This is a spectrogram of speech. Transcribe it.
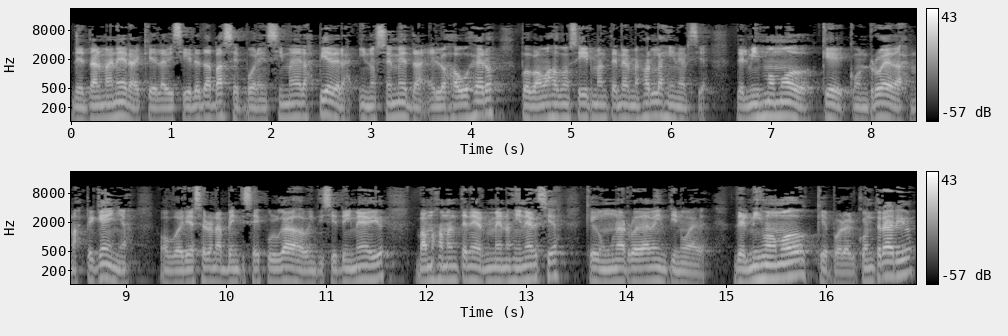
de tal manera que la bicicleta pase por encima de las piedras y no se meta en los agujeros, pues vamos a conseguir mantener mejor las inercias. Del mismo modo que con ruedas más pequeñas, como podría ser unas 26 pulgadas o 27 y medio, vamos a mantener menos inercias que con una rueda 29. Del mismo modo que por el contrario,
